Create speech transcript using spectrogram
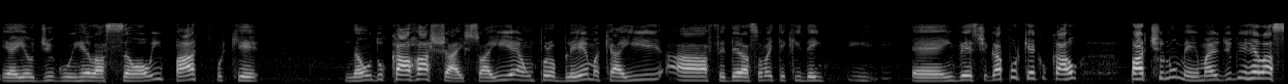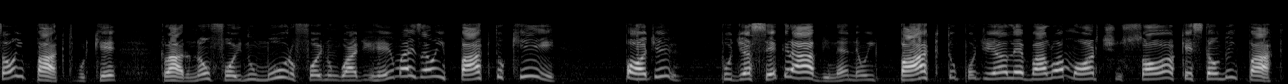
E aí eu digo em relação ao impacto, porque não do carro rachar. Isso aí é um problema que aí a federação vai ter que é, investigar por que, que o carro partiu no meio. Mas eu digo em relação ao impacto, porque, claro, não foi no muro, foi num guarda-reio, mas é um impacto que pode podia ser grave, né? O impacto podia levá-lo à morte, só a questão do impacto.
